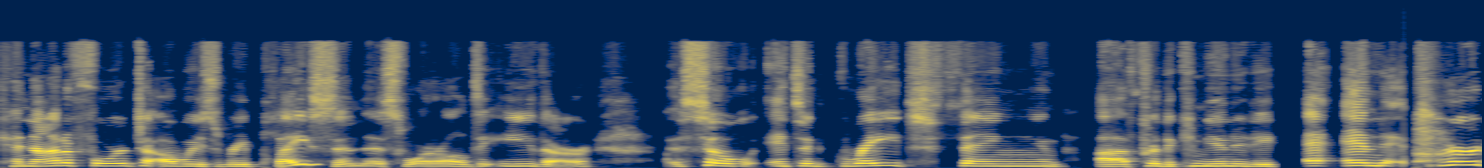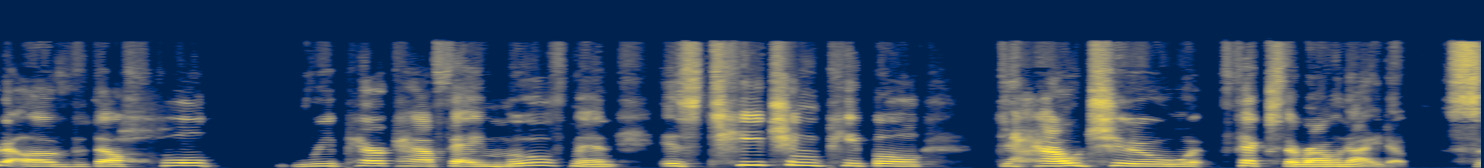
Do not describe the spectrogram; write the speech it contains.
cannot afford to always replace in this world either. So it's a great thing uh, for the community. And part of the whole Repair Cafe movement is teaching people how to fix their own items.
